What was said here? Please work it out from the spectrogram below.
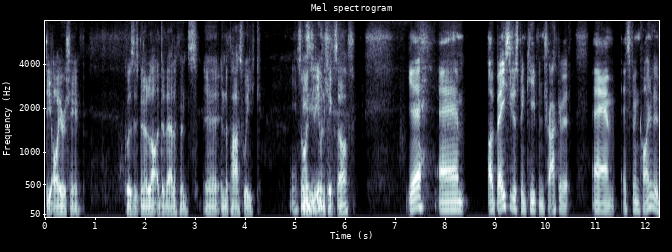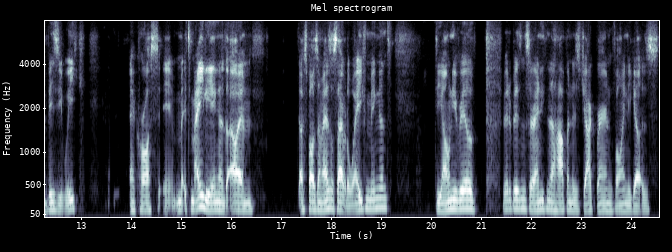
the Irish team because there's been a lot of developments uh, in the past week. Yeah, So, Andy, do you want to kick us off? Yeah, um, I've basically just been keeping track of it. Um, it's been kind of a busy week across. It's mainly England. Um, I suppose I may as well start with away from England. The only real bit of business or anything that happened is Jack Byrne finally got his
